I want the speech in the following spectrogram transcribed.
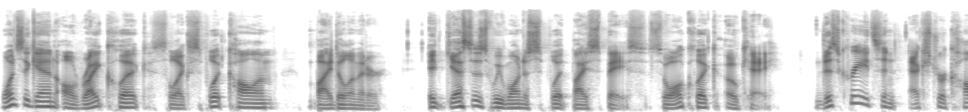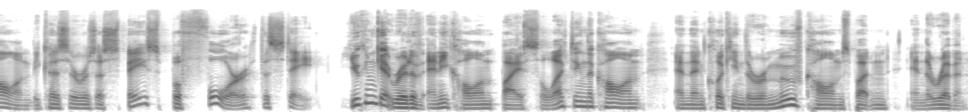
Once again, I'll right click, select split column by delimiter. It guesses we want to split by space, so I'll click OK. This creates an extra column because there was a space before the state. You can get rid of any column by selecting the column and then clicking the Remove Columns button in the ribbon.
